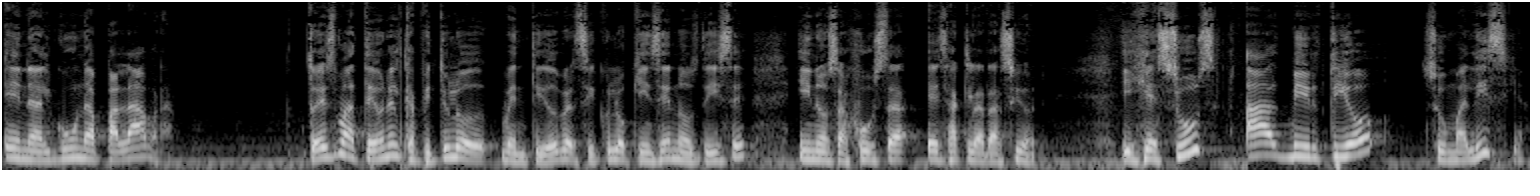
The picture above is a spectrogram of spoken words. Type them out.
en alguna palabra. Entonces Mateo en el capítulo 22, versículo 15 nos dice y nos ajusta esa aclaración. Y Jesús advirtió su malicia.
